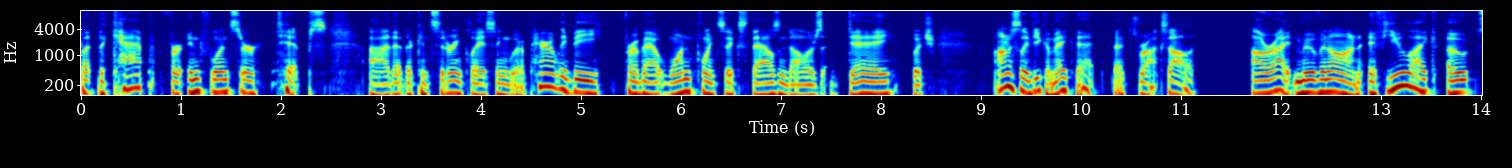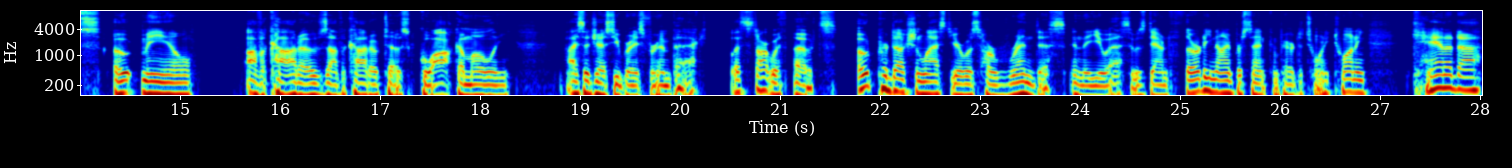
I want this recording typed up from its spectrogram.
But the cap for influencer tips uh, that they're considering placing would apparently be for about $1.6 thousand a day, which honestly, if you can make that, that's rock solid. All right, moving on. If you like oats, oatmeal, avocados, avocado toast, guacamole, I suggest you brace for impact. Let's start with oats. Oat production last year was horrendous in the US. It was down 39% compared to 2020, Canada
